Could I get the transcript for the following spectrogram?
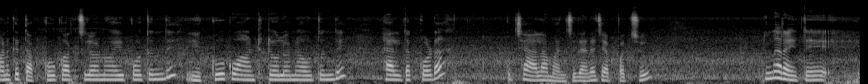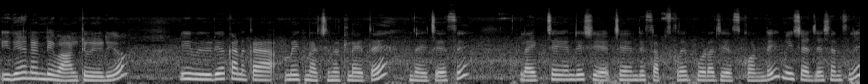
మనకి తక్కువ ఖర్చులోనూ అయిపోతుంది ఎక్కువ క్వాంటిటీలోనూ అవుతుంది. హెల్త్కి కూడా చాలా మంచిదనే చెప్పచ్చు. మరైతే ఇదేనండి వాళ్ళ వీడియో. ఈ వీడియో కనుక మీకు నచ్చినట్లయితే దయచేసి లైక్ చేయండి షేర్ చేయండి సబ్స్క్రైబ్ కూడా చేసుకోండి. మీ సజెషన్స్ని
